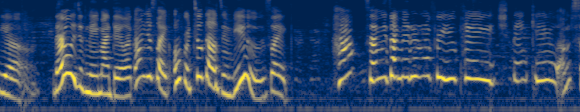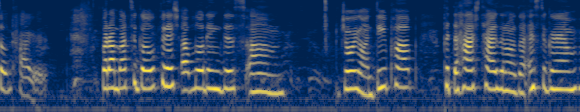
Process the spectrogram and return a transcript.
yeah, that really just made my day. Like, I'm just like over 2,000 views. Like, huh? So that means I made it on a For You page. Thank you. I'm so tired. But I'm about to go finish uploading this um, jewelry on Depop. Put the hashtags and on Instagram.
